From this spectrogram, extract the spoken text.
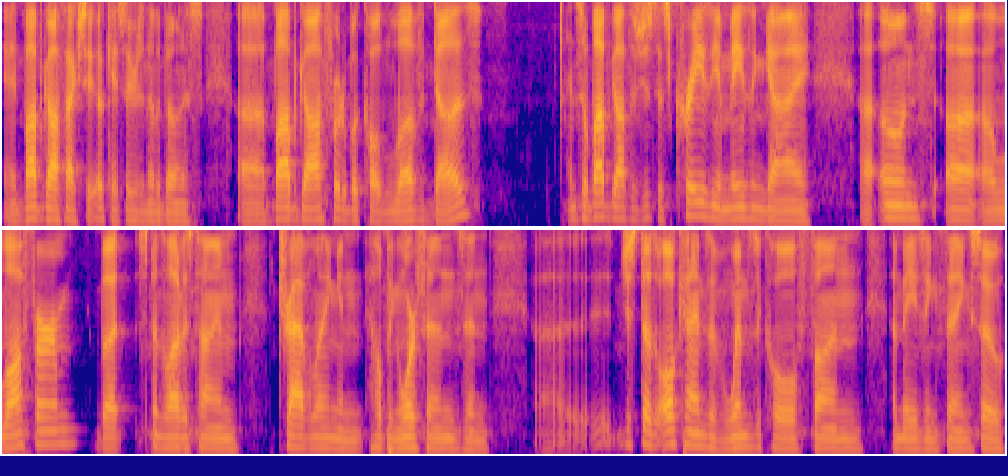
And Bob Goff actually, okay, so here's another bonus. Uh, Bob Goff wrote a book called Love Does. And so Bob Goff is just this crazy, amazing guy, uh, owns uh, a law firm, but spends a lot of his time traveling and helping orphans and uh, just does all kinds of whimsical, fun, amazing things. So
